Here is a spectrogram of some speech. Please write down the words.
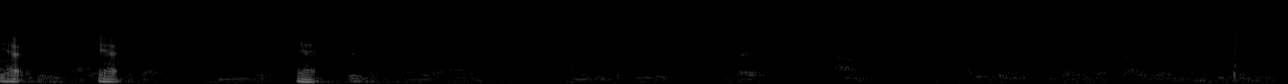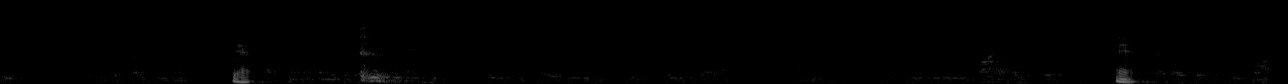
Yeah. Yeah. Yeah. Because we've got this family idea of coming into the community. And so, um, obviously, they're in a situation where they're afraid and, and Jesus is going to leave. And so there's separation there. Yeah. But it's not going to end in separation, it's going to end in, in a, a bring, come, bringing together um, this kind of reunion by the Holy Spirit. Yeah. So the Holy Spirit is the one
